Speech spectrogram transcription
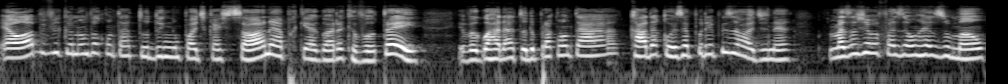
É óbvio que eu não vou contar tudo em um podcast só, né? Porque agora que eu voltei, eu vou guardar tudo para contar cada coisa por episódio, né? Mas hoje eu vou fazer um resumão.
